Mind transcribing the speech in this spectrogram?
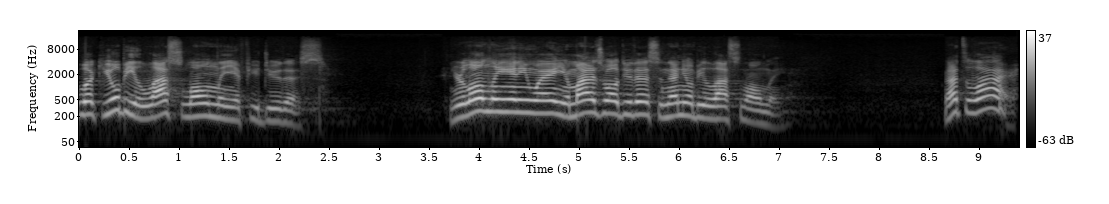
look, you'll be less lonely if you do this. You're lonely anyway, you might as well do this, and then you'll be less lonely. That's a lie.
